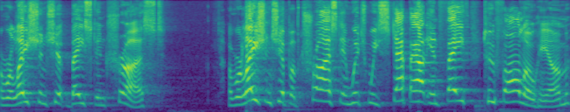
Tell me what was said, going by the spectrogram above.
a relationship based in trust, a relationship of trust in which we step out in faith to follow Him.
